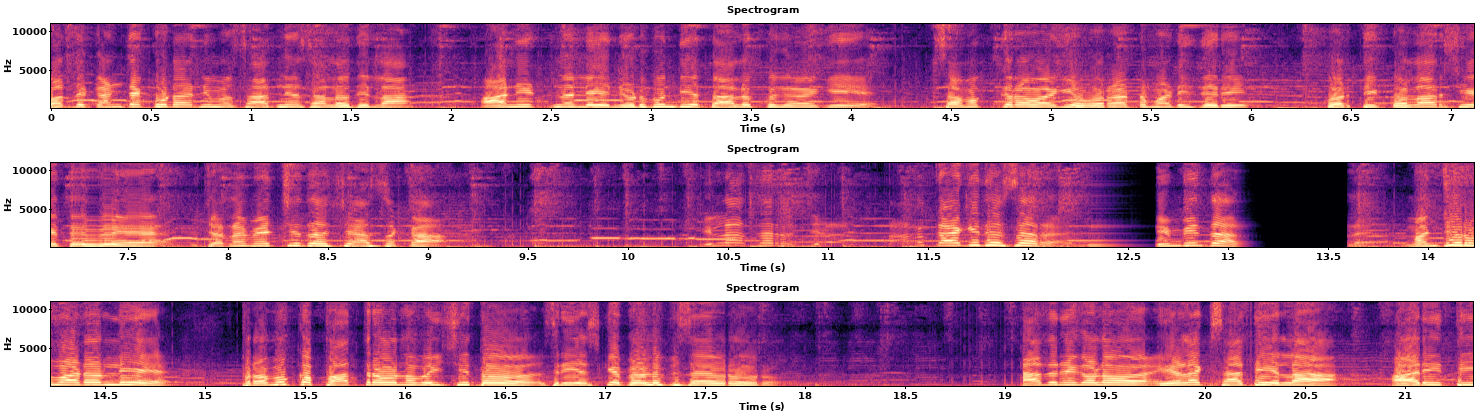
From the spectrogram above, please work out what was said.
ಒಂದು ಗಂಟೆ ಕೂಡ ನಿಮ್ಮ ಸಾಧನೆ ಸಾಲೋದಿಲ್ಲ. ಆ ನಿಟ್ಟಿನಲ್ಲಿ ನಿಡಗುಂದಿ ತಾಲೂಕಿಗಾಗಿ ಸಮಗ್ರವಾಗಿ ಹೋರಾಟ ಮಾಡಿದ್ದೀರಿ. ಪ್ರತಿ ಕೋಲಾರ ಕ್ಷೇತ್ರವೇ ಜನ ಮೆಚ್ಚಿದ ಶಾಸಕ. ಇಲ್ಲ ಸರ್ ತಾಲೂಕಾಗಿದೆ ಸರ್ ನಿಮ್ಮಿಂದ ಮಂಜೂರು ಮಾಡಲ್ಲಿ ಪ್ರಮುಖ ಪಾತ್ರವನ್ನು ವಹಿಸಿದ್ದು ಶ್ರೀ ಎಸ್ ಕೆ ಬೆಳ್ಳುಬಿ ಸಾಹೇಬ್ರವರು ಸಾಧನೆಗಳು ಹೇಳಕ್ ಸಾಧ್ಯ ಇಲ್ಲ. ಆ ರೀತಿ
